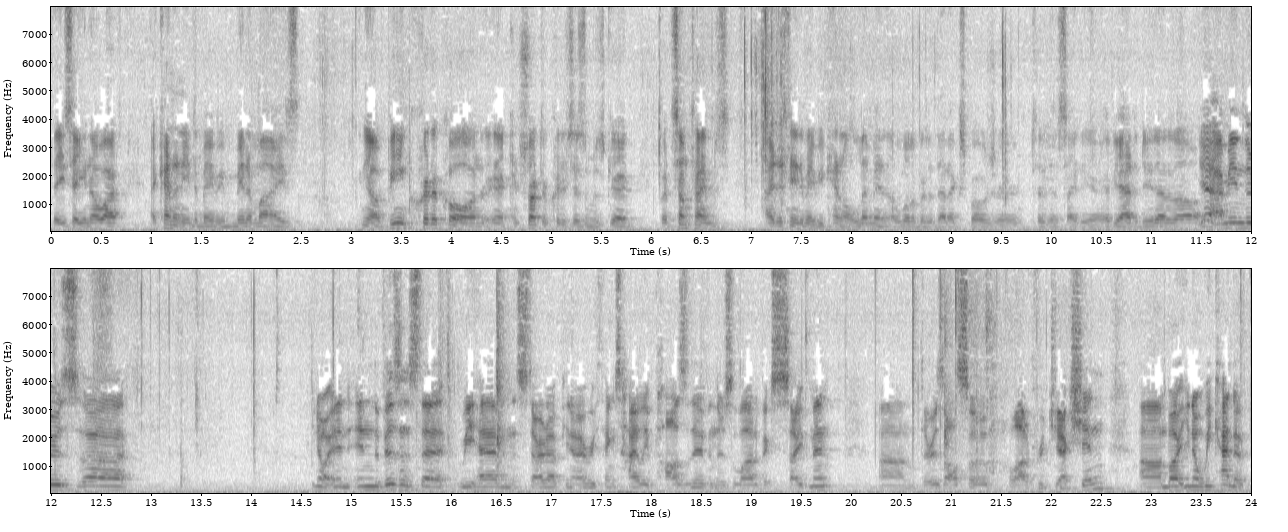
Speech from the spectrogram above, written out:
That you say, you know what, I kind of need to maybe minimize. You know, being critical and, and constructive criticism is good, but sometimes I just need to maybe kind of limit a little bit of that exposure to this idea. Have you had to do that at all? Yeah, I mean, there's, uh, you know, in, in the business that we have in the startup, you know, everything's highly positive and there's a lot of excitement. Um, there is also a lot of rejection, um, but you know we kind of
